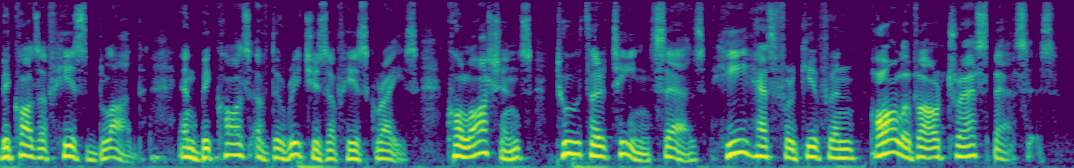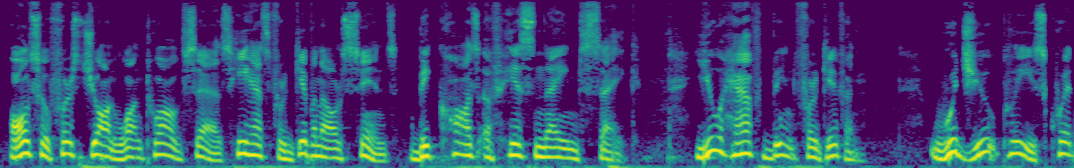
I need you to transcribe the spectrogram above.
because of His blood and because of the riches of His grace. Colossians 2.13 says He has forgiven all of our trespasses. Also 1 John 1.12 says He has forgiven our sins because of His name's sake. You have been forgiven. Would you please quit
